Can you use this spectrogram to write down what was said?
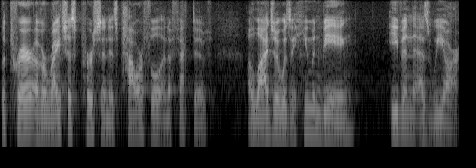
The prayer of a righteous person is powerful and effective. Elijah was a human being, even as we are.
